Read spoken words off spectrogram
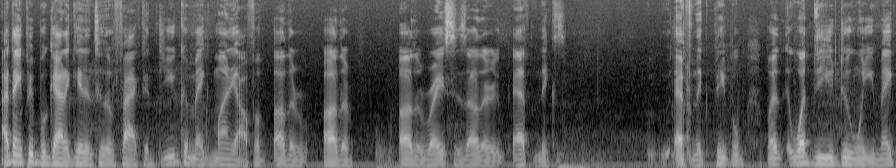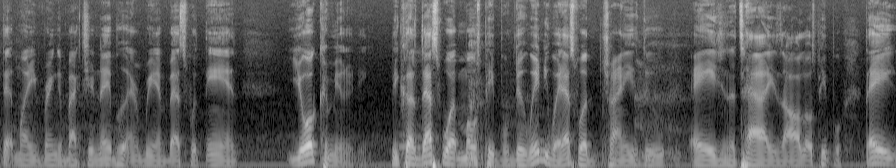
I think people got to get into the fact that you can make money off of other other other races, other ethnics, ethnic people. But what do you do when you make that money? Bring it back to your neighborhood and reinvest within your community because that's what most people do anyway. That's what Chinese do, Asians, Italians, all those people. They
